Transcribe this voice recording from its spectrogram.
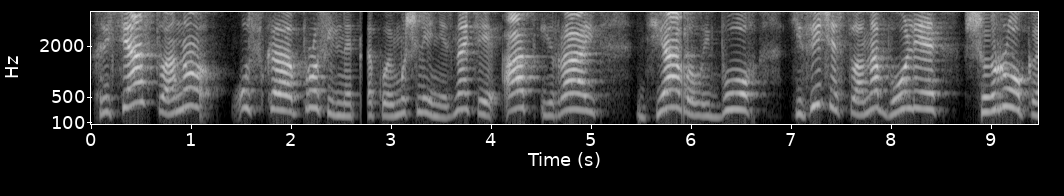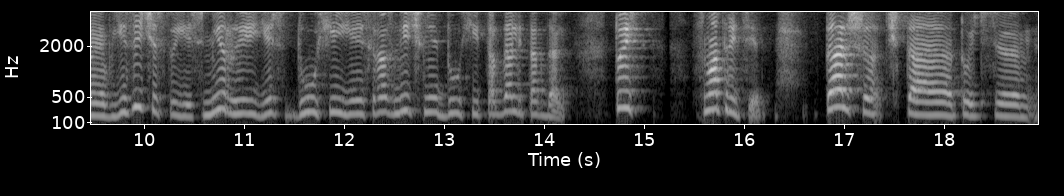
Христианство, оно узкопрофильное такое мышление. Знаете, ад и рай, дьявол и Бог – Язычество, она более широкая. В язычестве есть миры, есть духи, есть различные духи и так далее, и так далее. То есть, смотрите, дальше читаю, то есть э,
